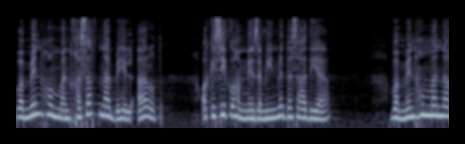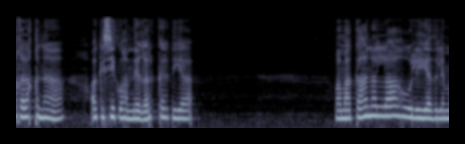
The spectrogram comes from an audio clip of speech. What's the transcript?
وہ من ہم من خصف نہ بہل ارد اور کسی کو ہم نے زمین میں دھسا دیا۔ وہ من ہم من غرقنا اور کسی کو ہم نے غرق کر دیا۔ وہ مکان اللہ ظلم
